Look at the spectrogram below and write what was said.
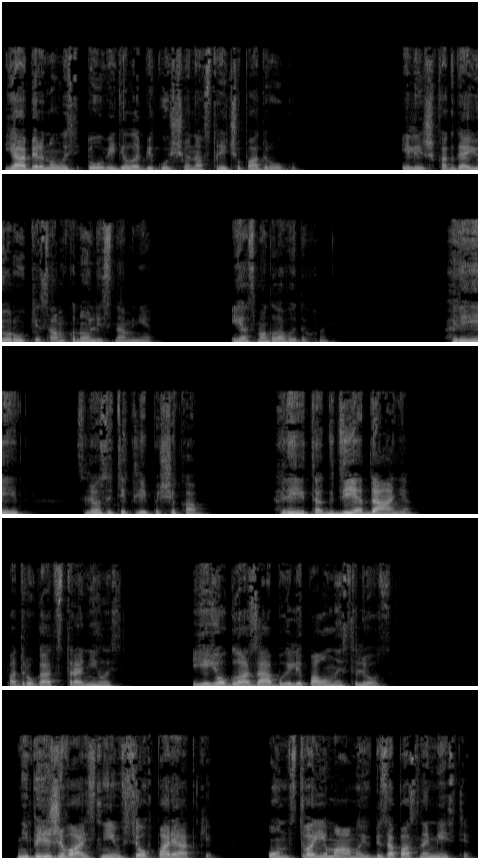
Я обернулась и увидела бегущую навстречу подругу. И лишь когда ее руки сомкнулись на мне, я смогла выдохнуть. «Рит!» — слезы текли по щекам. «Рита, где Даня?» Подруга отстранилась, ее глаза были полны слез. «Не переживай, с ним все в порядке. Он с твоей мамой в безопасном месте.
